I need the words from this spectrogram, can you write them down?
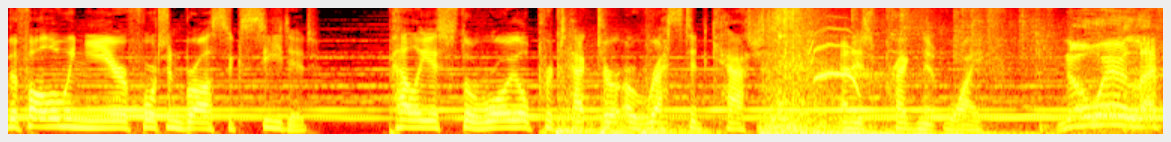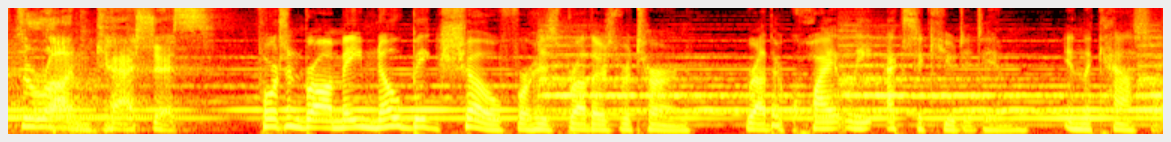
The following year, Fortinbras succeeded. Peleus, the royal protector, arrested Cassius and his pregnant wife. Nowhere left to run, Cassius. Fortinbras made no big show for his brother's return, rather quietly executed him in the castle.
